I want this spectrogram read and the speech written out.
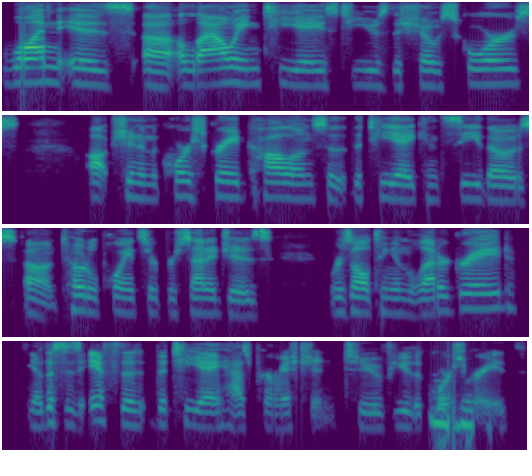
one is uh, allowing TAs to use the show scores option in the course grade column so that the TA can see those um, total points or percentages resulting in the letter grade. You know, this is if the, the TA has permission to view the course mm -hmm. grades.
